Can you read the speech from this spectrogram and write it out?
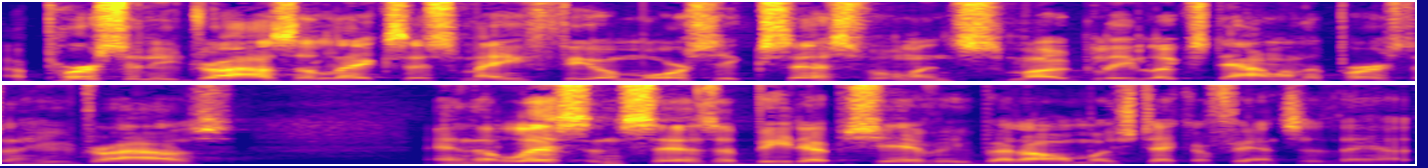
A person who drives a Lexus may feel more successful and smugly looks down on the person who drives, and the lesson says a beat up Chevy, but I almost take offense at that.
